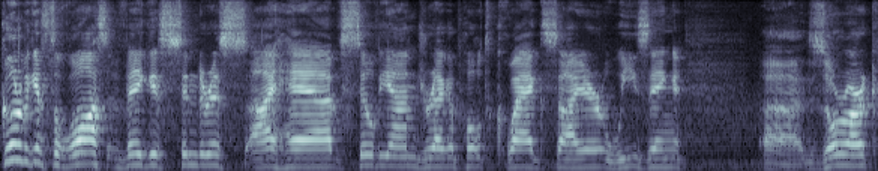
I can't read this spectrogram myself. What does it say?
Going up against the Las Vegas Cinderace, I have Sylveon, Dragapult, Quagsire, Weezing, uh, Zoroark,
